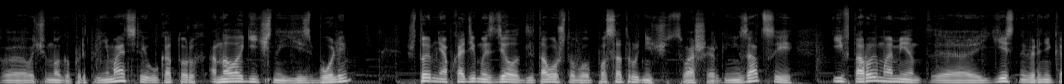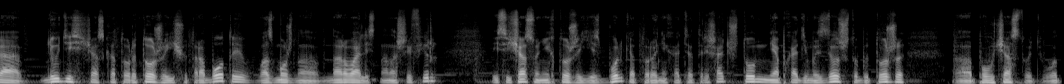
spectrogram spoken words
э, очень много предпринимателей, у которых аналогичные есть боли. Что им необходимо сделать для того, чтобы посотрудничать с вашей организацией? И второй момент. э, Есть наверняка люди сейчас, которые тоже ищут работы, возможно, нарвались на наш эфир, и сейчас у них тоже есть боль, которую они хотят решать. Что им необходимо сделать, чтобы тоже э, поучаствовать вот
